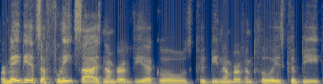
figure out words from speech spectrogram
or maybe it's a fleet size number of vehicles could be number of employees could be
